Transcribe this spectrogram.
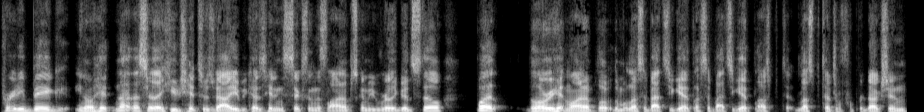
pretty big, you know, hit, not necessarily a huge hit to his value because hitting six in this lineup is going to be really good still. But the lower you hit in the lineup, the, less at bats you get, less at bats you get, less less potential for production,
